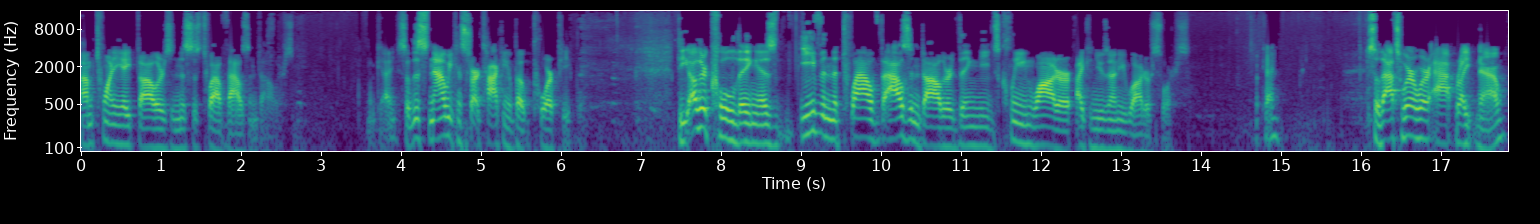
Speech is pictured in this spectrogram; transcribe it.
I'm $28 and this is $12,000. Okay, so this now we can start talking about poor people. The other cool thing is even the $12,000 thing needs clean water. I can use any water source. Okay? So that's where we're at right now.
